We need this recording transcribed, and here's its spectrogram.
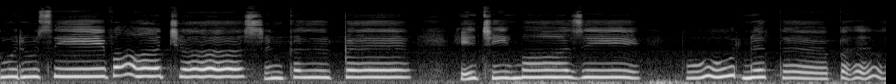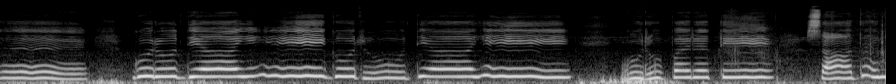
குரு சேவாச்ச சங்கல்ப हेची माझे पूर्ण तप गुरुद्यायी गुरुद्यायी गुरुपरते साधन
